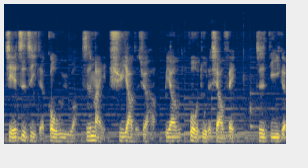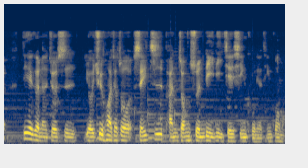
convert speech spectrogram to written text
节制自己的购物欲望，只买需要的就好，不要过度的消费。这是第一个。第二个呢，就是有一句话叫做“谁知盘中飧，粒粒皆辛苦”，你有听过吗？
